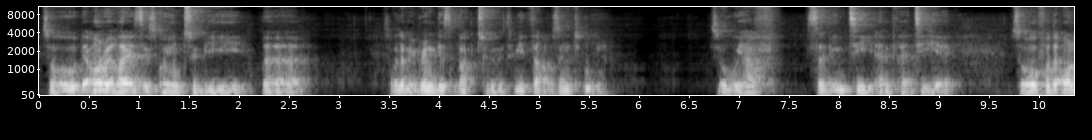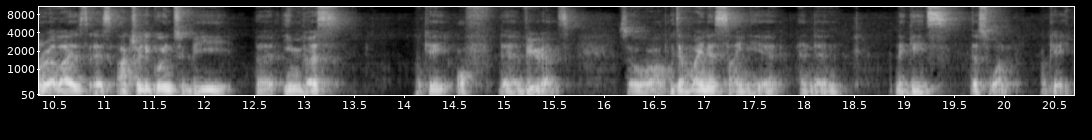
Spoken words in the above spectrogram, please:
so the unrealized is going to be the so let me bring this back to 3000. So we have 70 and 30 here. So for the unrealized, it's actually going to be the inverse, okay, of the variance. So I'll put a minus sign here and then negates this one, okay.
